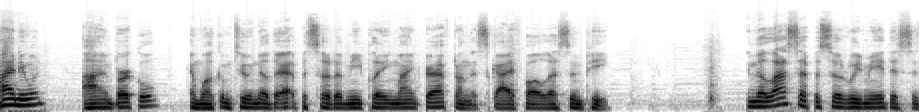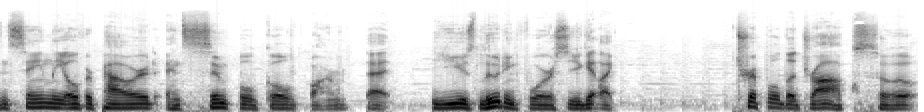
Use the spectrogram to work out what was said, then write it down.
Hi anyone, I'm Berkle, and welcome to another episode of me playing Minecraft on the Skyfall SMP. In the last episode, we made this insanely overpowered and simple gold farm that you use looting for, so you get like triple the drops. So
